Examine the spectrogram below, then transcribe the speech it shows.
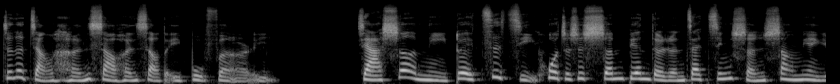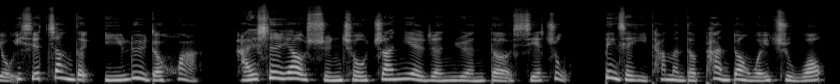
真的讲了很小很小的一部分而已。假设你对自己或者是身边的人在精神上面有一些这样的疑虑的话，还是要寻求专业人员的协助，并且以他们的判断为主哦。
